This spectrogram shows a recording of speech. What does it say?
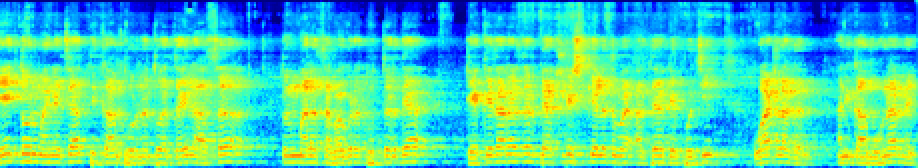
एक दोन महिन्याच्या आत ते काम पूर्णत्वात जाईल. असं तुम्ही मला सभागृहात उत्तर द्या. ठेकेदाराला जर बॅकलिस्ट केलं तर त्या डेपोची वाट लागेल आणि काम होणार नाही.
